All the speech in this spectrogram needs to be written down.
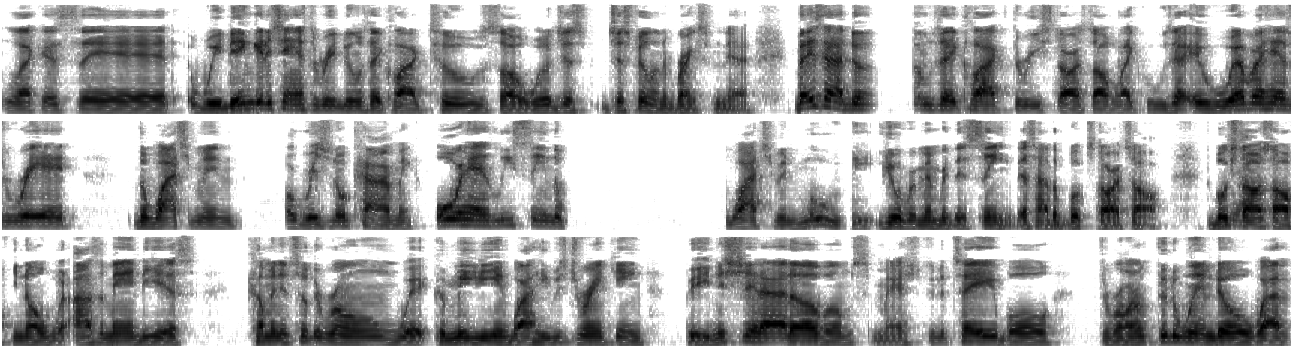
like I said, we didn't get a chance to read Doomsday Clock Two, so we'll just just fill in the blanks from there. Basically, Doomsday Clock Three starts off like whoever has read the Watchmen original comic or has at least seen the Watchmen movie, you'll remember this scene. That's how the book starts off. The book yeah. starts off, you know, with Ozymandias coming into the room with comedian while he was drinking, beating the shit out of him, smashing through the table, throwing him through the window while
